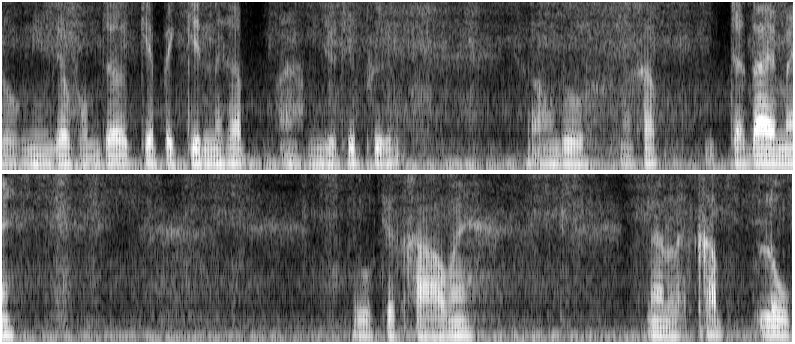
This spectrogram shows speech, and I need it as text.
ลูกนี้เดี๋ยวผมจะเก็บไปกินนะครับมันอยู่ที่พื้นลองดูนะครับ จะได้ไหมลูกจะขาวไหมนั่นแหละครับ ลูก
